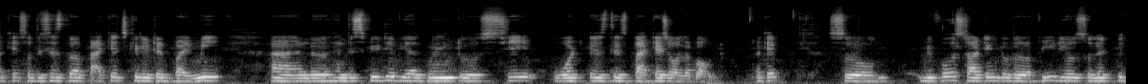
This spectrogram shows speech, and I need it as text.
Okay so this is the package created by me. And uh, in this video we are going to see what is this package all about. Okay so before starting to the video so let me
